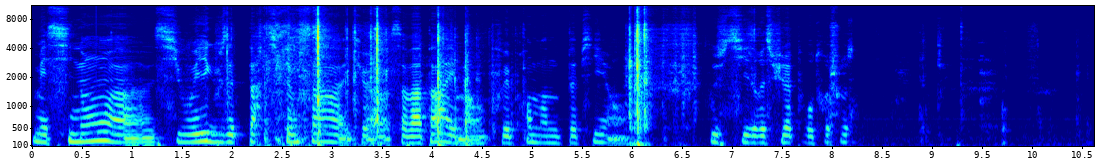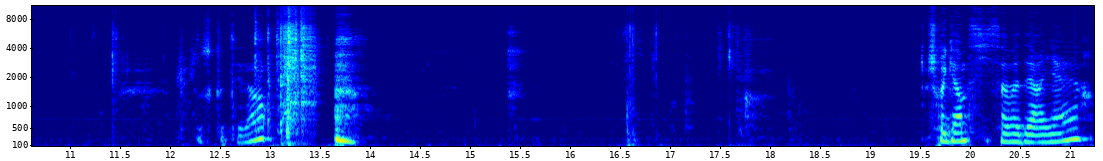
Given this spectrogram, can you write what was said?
Mais sinon, euh, si vous voyez que vous êtes parti comme ça et que ça va pas, et ben vous pouvez prendre un autre papier. Hein. Vous utiliserez celui-là pour autre chose. De ce côté-là. Je regarde si ça va derrière.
